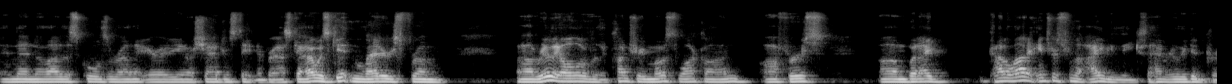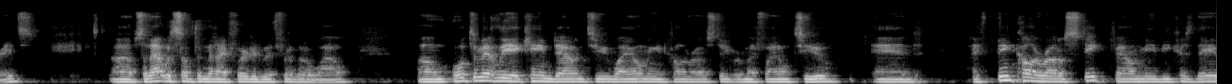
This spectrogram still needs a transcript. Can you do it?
and then a lot of the schools around the area, you know, Chadron State, Nebraska. I was getting letters from uh, really all over the country, most walk on offers. Um, but I got a lot of interest from the Ivy League because I had really good grades. Uh, so that was something that I flirted with for a little while. Um, ultimately, it came down to Wyoming and Colorado State were my final two, and I think Colorado State found me because they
